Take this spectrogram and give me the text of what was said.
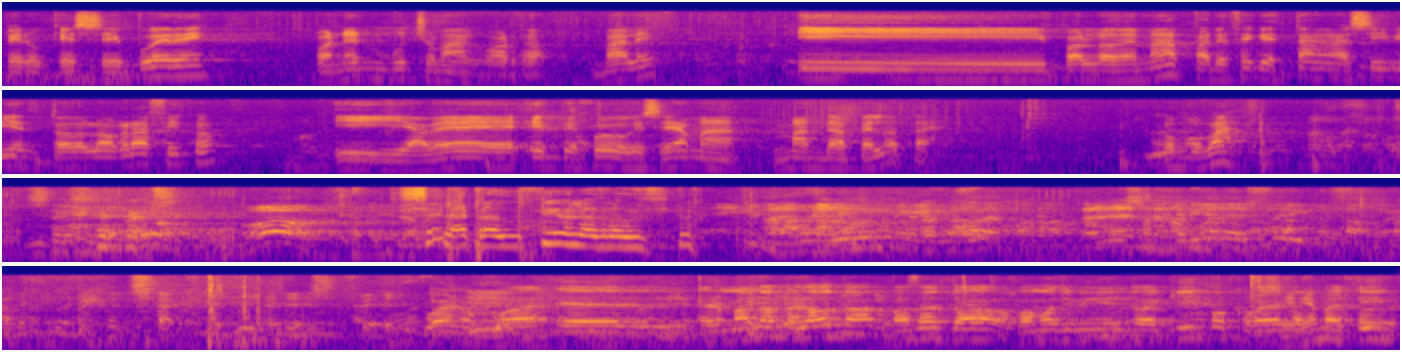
Pero que se puede poner mucho más gordos, ¿vale? Y por lo demás parece que están así bien todos los gráficos. Y a ver este juego que se llama Manda Pelotas. ¿Cómo va? Sí, La traducción, la traducción. Bueno, pues el, manda pelota va a ser dos, vamos dividiendo equipos que vayan a competir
